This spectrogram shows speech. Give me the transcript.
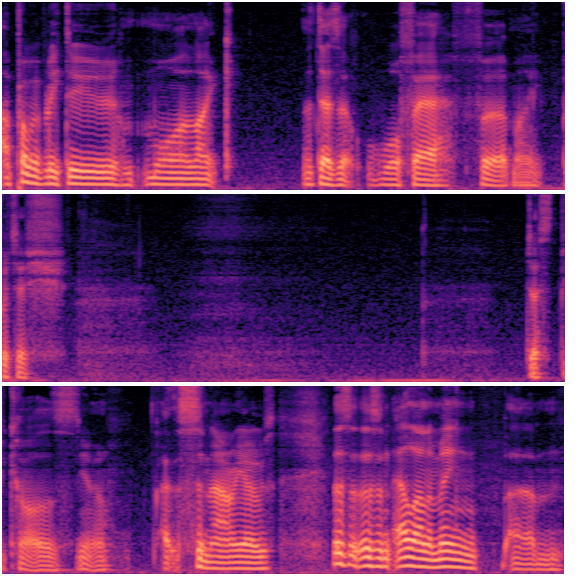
I'd probably do more like the desert warfare for my British. Just because you know scenarios, there's a, there's an El Alamein um,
